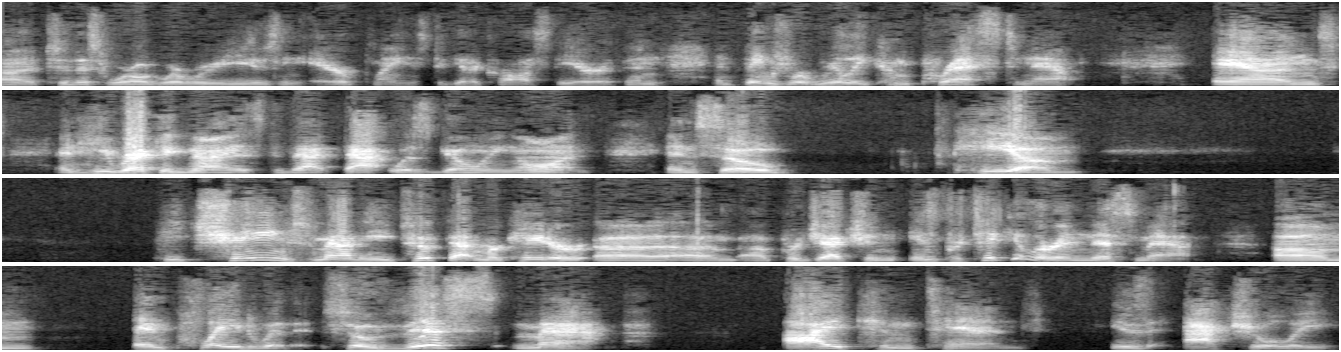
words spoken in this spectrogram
uh, to this world where we we're using airplanes to get across the earth, and and things were really compressed now, and and he recognized that that was going on, and so he um he changed mapping. He took that Mercator uh, um, uh, projection, in particular in this map, um, and played with it. So this map, I contend, is actually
